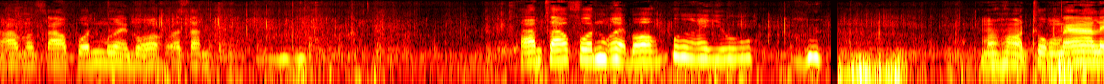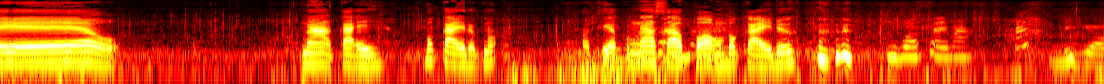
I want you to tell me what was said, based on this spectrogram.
ตามมาสาวฝนเมื่อยบอกว่าสันตามสาวฝนเมื่อยบอกเมื่อยอยู่ มาหอดทงหน้าแล้วหน้าไก่บ่ไก่ดอกเนาะเราเทียบกับหน้าสาวปองบ่ไก่เด้อขี่มอเตอร์ไซค์มาเดียว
